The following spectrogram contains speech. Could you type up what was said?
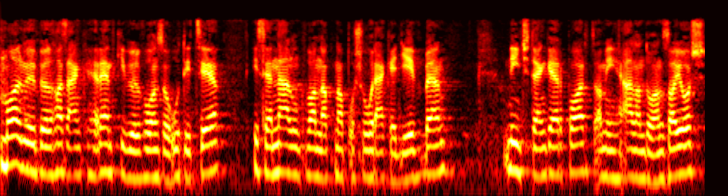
Malmőből hazánk rendkívül vonzó úti cél, hiszen nálunk vannak napos órák egy évben, nincs tengerpart, ami állandóan zajos,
